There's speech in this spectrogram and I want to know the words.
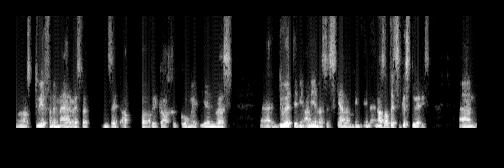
ons twee van 'n merwes wat in Suid-Afrika gekom het. Een was uh dood en die ander een was 'n skelm en en, en daar's altyd sulke stories. Ehm um,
